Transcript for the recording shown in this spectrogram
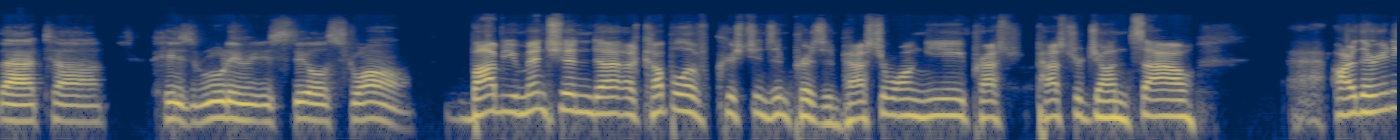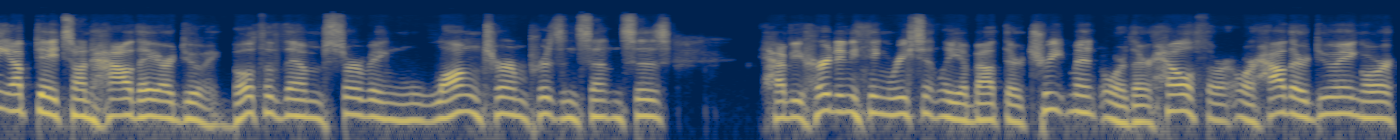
that uh, his ruling is still strong. Bob, you mentioned uh, a couple of Christians in prison, Pastor Wang Yi, Pastor John Cao. Are there any updates on how they are doing? Both of them serving long term prison sentences. Have you heard anything recently about their treatment or their health or, or how they're doing? Or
